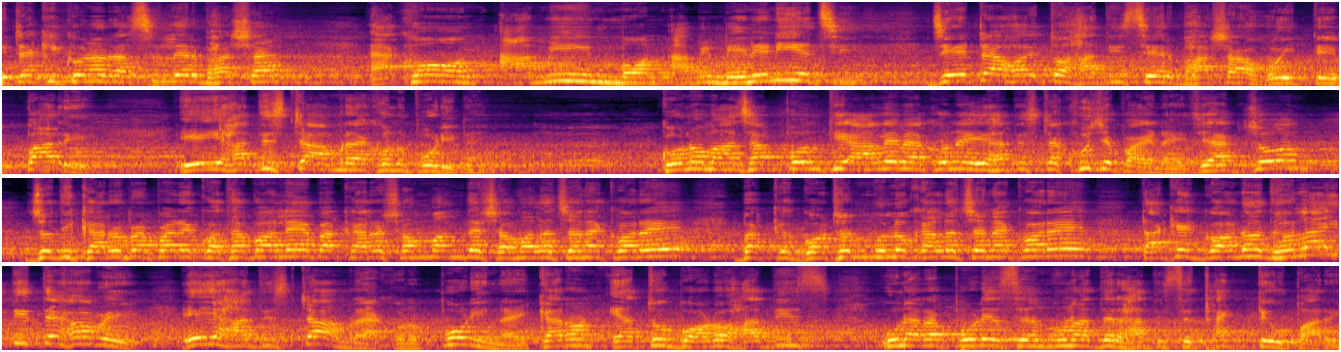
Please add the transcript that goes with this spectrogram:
এটা কি কোনো রাসুলের ভাষা? এখন আমি মন, আমি মেনে নিয়েছি যে এটা হয়তো হাদিসের ভাষা হইতে পারে। এই হাদিসটা আমরা এখনও পড়ি নাই। কোনো মাঝাবপন্থী আলেম এখনও এই হাদিসটা খুঁজে পায় নাই যে একজন যদি কারও ব্যাপারে কথা বলে বা কারও সম্বন্ধে সমালোচনা করে বা গঠনমূলক আলোচনা করে, তাকে গণধোলাই দিতে হবে। এই হাদিসটা আমরা এখনও পড়ি নাই। কারণ এত বড় হাদিস উনারা পড়েছেন, উনাদের হাদিসে থাকতেও পারে।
